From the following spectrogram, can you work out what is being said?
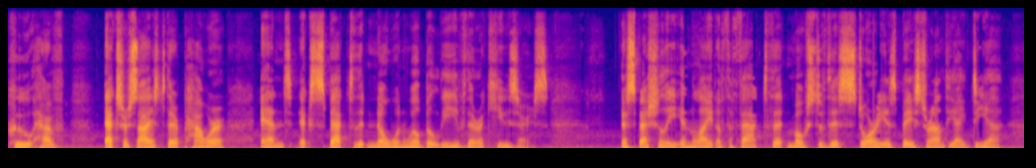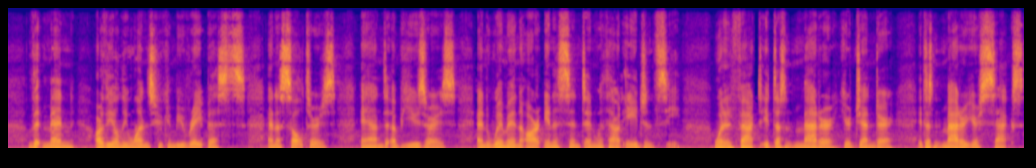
who have exercised their power and expect that no one will believe their accusers. Especially in light of the fact that most of this story is based around the idea that men are the only ones who can be rapists and assaulters and abusers, and women are innocent and without agency when in fact it doesn't matter your gender, it doesn't matter your sex,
